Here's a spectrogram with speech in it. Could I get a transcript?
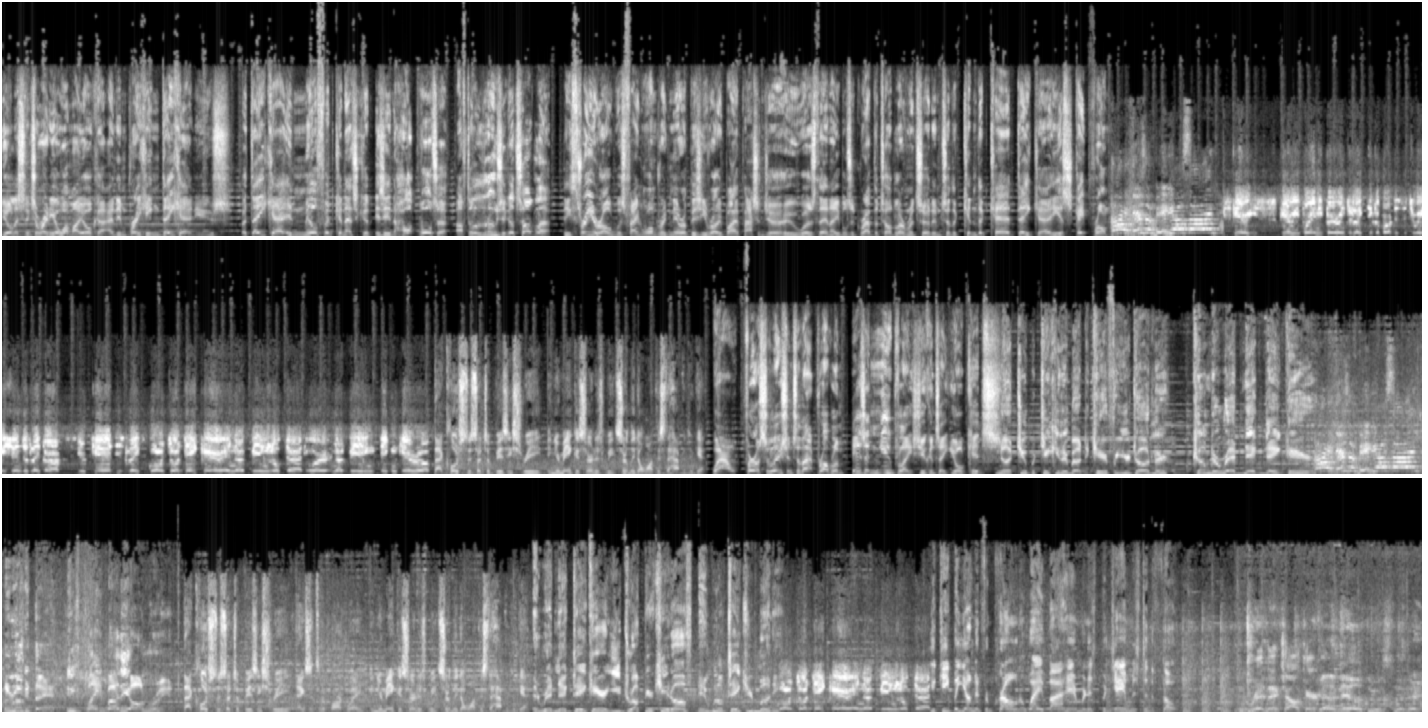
You're listening to Radio 1 Mallorca, and in breaking daycare news, a daycare in Milford, Connecticut is in hot water after losing a toddler. The three year old was found wandering near a busy road by a passenger who was then able to grab the toddler and return him to the kindercare daycare he escaped from. Hi, there's a baby outside. It's scary. It's scary for any parent to like think about the situation. Just like uh, your kid is like going to a daycare and not being looked at or not being taken care of. That close to such a busy street, and your main concern is we certainly don't want this to happen again. Wow. For a solution to that problem, here's a new place you can take your kids. Not too particular about the care for your toddler? Come to Redneck Daycare. Hi, there's a baby outside. Look at that. He's playing by the on ramp. That close to such a busy street, exit to the parkway, and your main concern is we certainly don't want this to happen again. At Redneck Daycare, you drop your kid off and we'll take your money. Going to a daycare and not being looked at. You keep a youngin' from crawling away by hammering his pajamas to the floor. Redneck child care. You got a nail through his foot there.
